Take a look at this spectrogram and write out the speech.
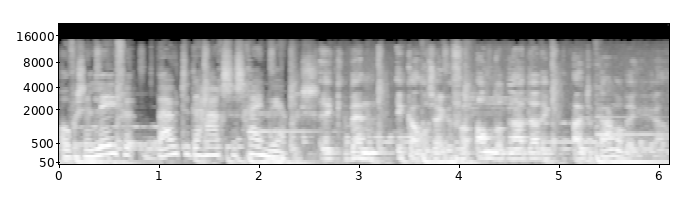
over zijn leven buiten de Haagse schijnwerpers. Ik ben, ik kan wel zeggen, veranderd nadat ik uit de Kamer ben gegaan.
